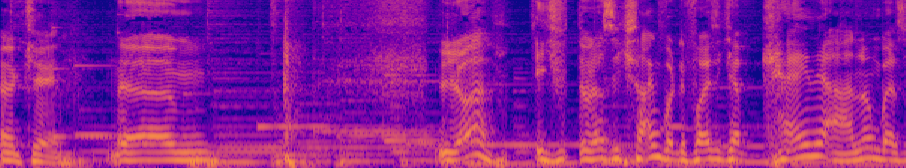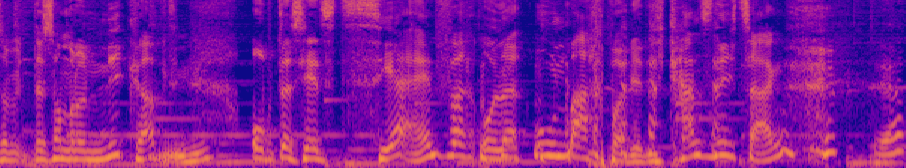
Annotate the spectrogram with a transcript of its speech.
okay. Ähm, ja, ich, was ich sagen wollte vorher, ich habe keine Ahnung, weil das haben wir noch nie gehabt, ob das jetzt sehr einfach oder unmachbar wird. Ich kann es nicht sagen. Ja.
